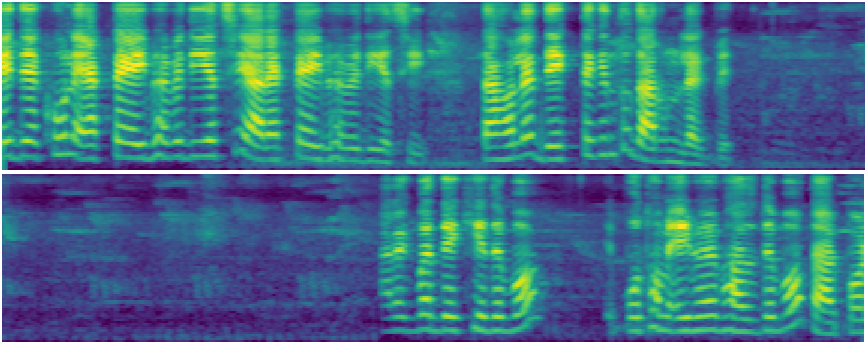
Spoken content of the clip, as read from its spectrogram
এই দেখুন, একটা এইভাবে দিয়েছি আর একটা এইভাবে দিয়েছি। তাহলে দেখতে কিন্তু দারুণ লাগবে। আরেকবার দেখিয়ে দেব। প্রথম এইভাবে ভাজ দেব, তারপর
